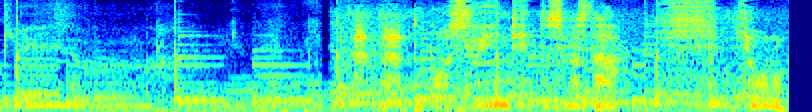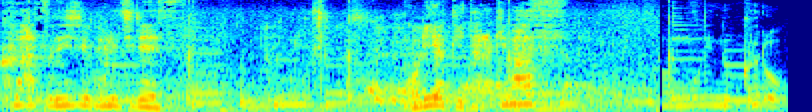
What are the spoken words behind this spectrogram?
げえななんと御朱印ゲットしました？今日の9月25日ですご利益いただきます。青森の黒を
